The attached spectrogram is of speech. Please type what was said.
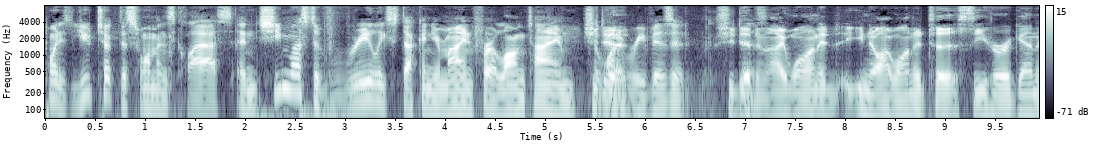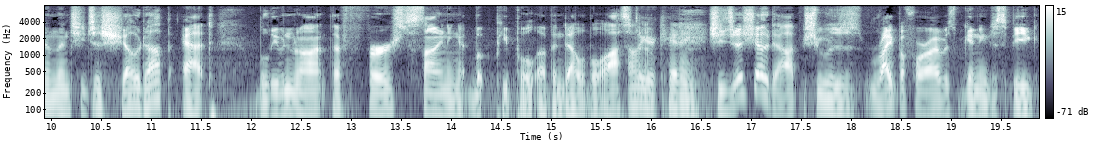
point is, you took this woman's class, and she must have really stuck in your mind for a long time. She did. want to revisit. She did, this. and I wanted, you know, I wanted to see her again, and then she just showed up at believe it or not, the first signing at Book People of Indelible Austin. Oh, you're kidding. She just showed up. She was right before I was beginning to speak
